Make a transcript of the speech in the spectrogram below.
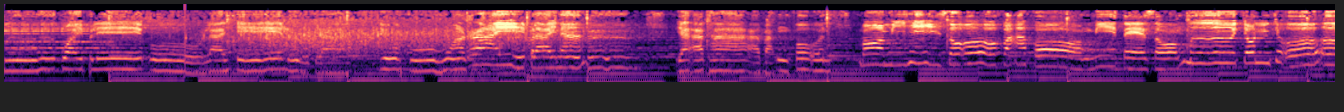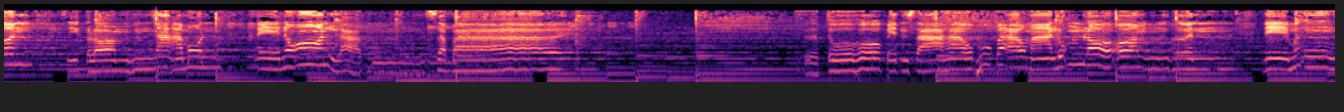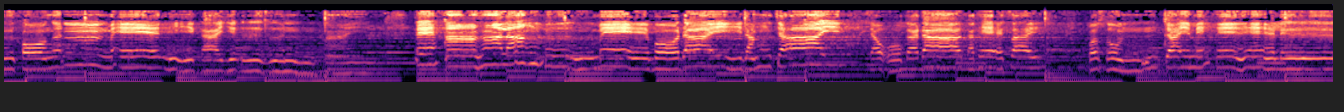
มือกวยเปลโอลาเฮลูกลาอยู่หัวไรปลายนาอย่าคาบังโฟนบ่มีโซฟาฟองมีแต่สองมือจนจนสิกล่อมหน้ามนให้นอนหลับสบายเติบโตเป็นสาวผู้ ลุ่มล้อมเพิ่นเดมือขอเงินแม่นี่กายยืนให้แต่หาลังมือแม่บ่ได้ดังใจ เจ้ากระดากระแทกใส่บ่สนใจแม่เลย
